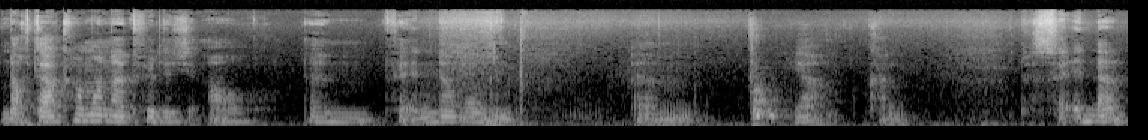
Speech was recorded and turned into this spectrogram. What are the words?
Und auch da kann man natürlich auch ähm, Veränderungen ähm, ja, kann das verändern.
